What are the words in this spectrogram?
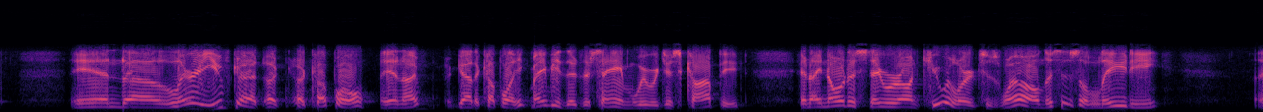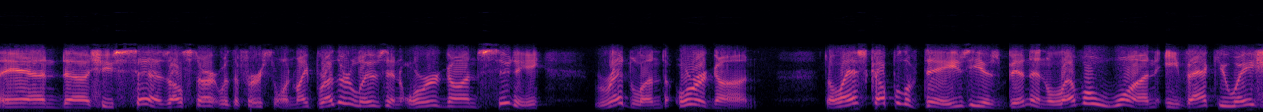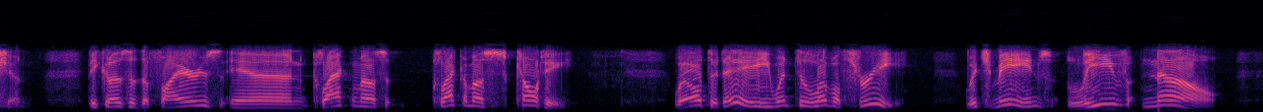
And uh, Larry, you've got a, a couple, and I've got a couple. I think maybe they're the same. We were just copied, and I noticed they were on Q alerts as well. This is a lady, and uh, she says, "I'll start with the first one. My brother lives in Oregon City, Redland, Oregon. The last couple of days, he has been in level one evacuation because of the fires in Clackamas, Clackamas County. Well, today he went to level three, which means leave now.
